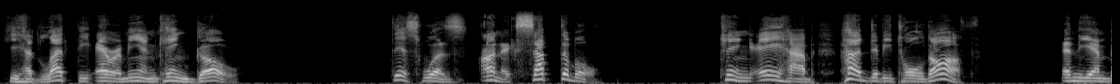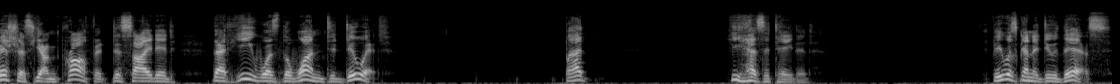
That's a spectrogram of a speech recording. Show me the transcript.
he had let the Aramean king go. This was unacceptable. King Ahab had to be told off and the ambitious young prophet decided that he was the one to do it. But he hesitated. If he was going to do this,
